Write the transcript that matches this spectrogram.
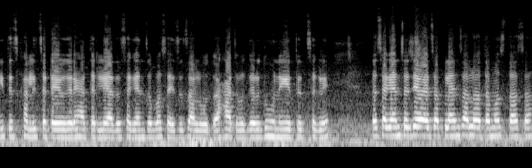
इथेच खाली चटई वगैरे हातरली. आता सगळ्यांचं बसायचं चालू होतं. हात वगैरे धुवून येतात सगळे. तर सगळ्यांचा जेवायचा प्लॅन चालू होता मस्त असा.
